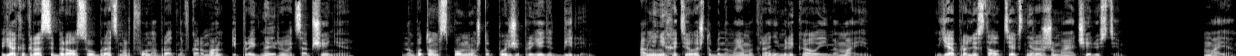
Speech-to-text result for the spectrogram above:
Я как раз собирался убрать смартфон обратно в карман и проигнорировать сообщение. Но потом вспомнил, что позже приедет Билли. А мне не хотелось, чтобы на моем экране мелькало имя Майи. Я пролистал текст, не разжимая челюсти. «Майя,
